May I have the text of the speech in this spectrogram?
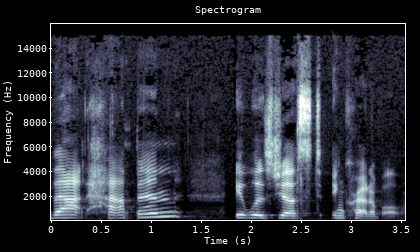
that happen it was just incredible.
